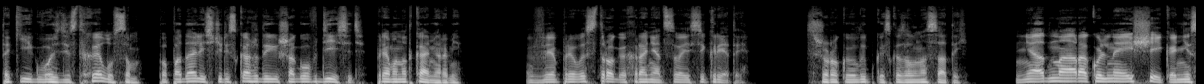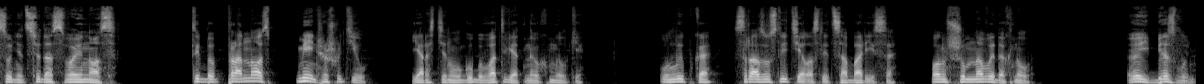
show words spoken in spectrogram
такие гвозди с тхелусом попадались через каждые шагов десять, прямо над камерами. «Вепревы строго хранят свои секреты», — с широкой улыбкой сказал носатый. «Ни одна оракульная ищейка не сунет сюда свой нос. Ты бы про нос меньше шутил», я растянул губы в ответной ухмылке. Улыбка сразу слетела с лица Бориса. Он шумно выдохнул. «Эй, Безлунь,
